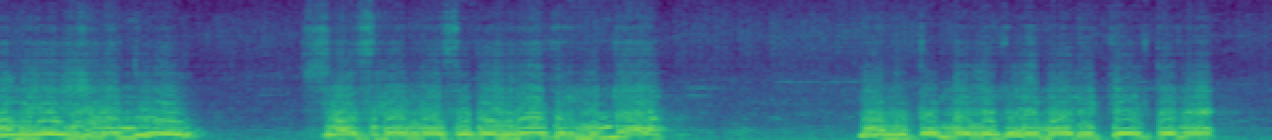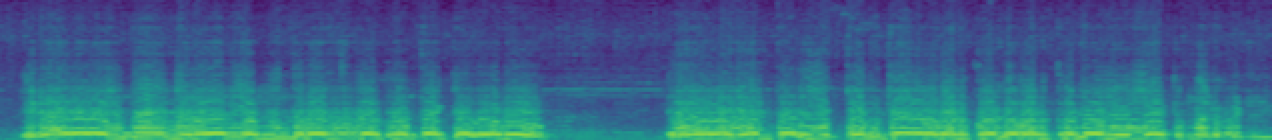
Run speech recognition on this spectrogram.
ನಮಗೆ ಈ ಒಂದು ಶಾಸಕಾಂಗ ಸಭೆ ಇರೋದ್ರಿಂದ ನಾನು ತಮ್ಮಲ್ಲಿ ದಯಮಾಡಿ ಕೇಳ್ತೇನೆ. ಈಗಾಗಲೇ ಇನ್ನೂ ಮೆರವಣಿಗೆ ಮುಂದುವರಿಸಬೇಕು ಅಂತ ಕೆಲವರು ಯಾವಾಗ ಹೇಳ್ತಾರೆ, ಈ ಪಂಕ್ತಿಗಳು ಬರ್ಕೊಂಡು ಬರ್ಕೊಂಡು ನೀವು ಲೇಟ್ ಮಾಡ್ಬಿಡ್ರಿ.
